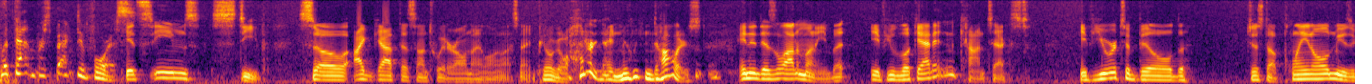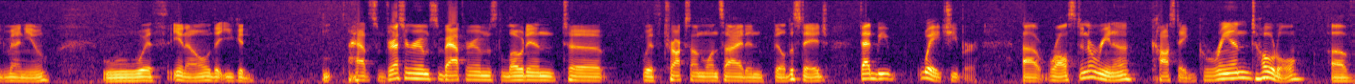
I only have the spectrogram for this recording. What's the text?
put that in perspective for us. It seems steep. So I got this on Twitter all night long last night. People go, 109 million dollars, and it is a lot of money. But if you look at it in context, if you were to build just a plain old music venue with you know that you could have some dressing rooms, some bathrooms, load into with trucks on one side and build a stage, that'd be way cheaper. Uh, Ralston Arena cost a grand total of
